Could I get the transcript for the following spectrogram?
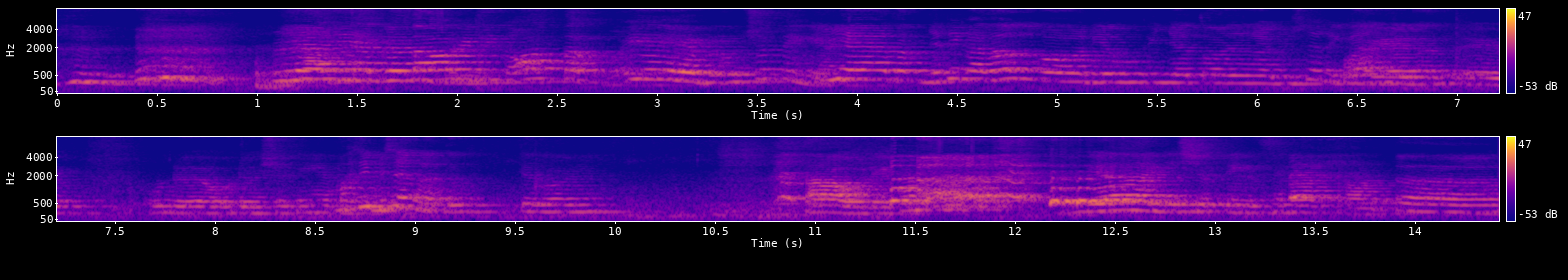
Iya iya gue tahu reading otak. Iya iya belum syuting ya. Iya, tapi- jadi nggak tahu tuh kalau dia mungkin jadwalnya nggak bisa Oh diganti iya, kan. eh, udah udah syutingnya. Masih bisa nggak tuh jadwalnya? Tahu deh kan dia lagi syuting sinetron. Eh,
